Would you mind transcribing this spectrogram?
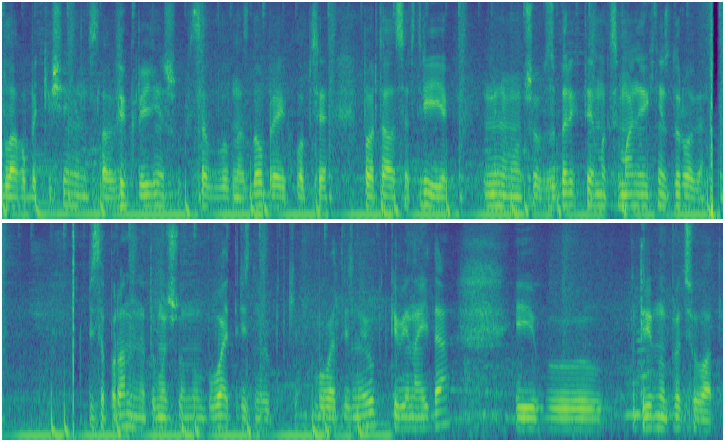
благо батьківщині, на славу в Україні, щоб все було в нас добре, і хлопці поверталися в трій, як мінімум, щоб зберегти максимально їхнє здоров'я після поранення, тому що ну, бувають різні випадки. Бувають різні випадки, війна йде і е, потрібно працювати.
